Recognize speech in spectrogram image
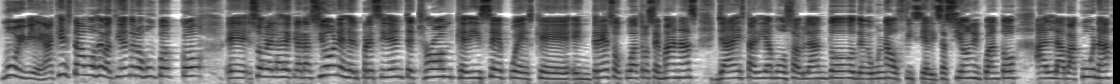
Muy bien, aquí estamos debatiéndonos un poco eh, sobre las declaraciones del presidente Trump que dice pues que en tres o cuatro semanas ya estaríamos hablando de una oficialización en cuanto a la vacuna,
